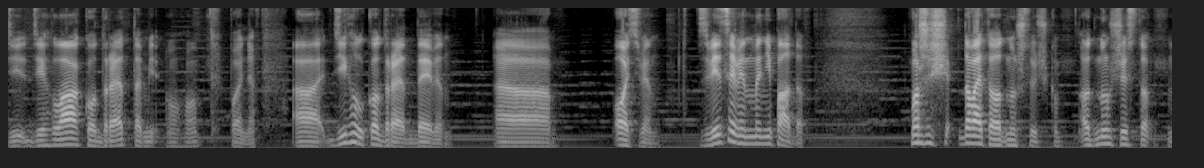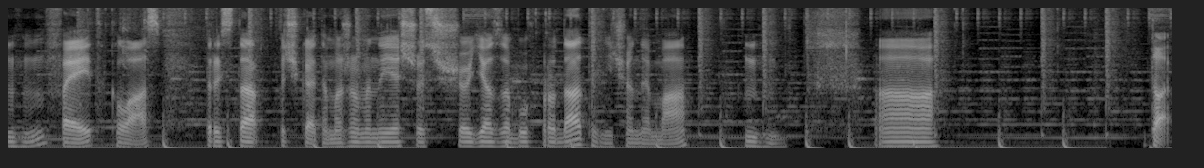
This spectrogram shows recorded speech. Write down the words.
Дігла, Кодред там. Ого, поняв. А, Дігл Кодред, де він? А, ось він. Звідси він мені падав. Може ще. Давайте одну штучку. Одну чисто. Угу, Фейт, клас. 300. Почекайте, може в мене є щось, що я забув продати, нічого нема. Угу. А... Так.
